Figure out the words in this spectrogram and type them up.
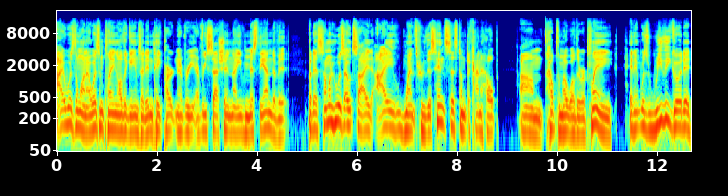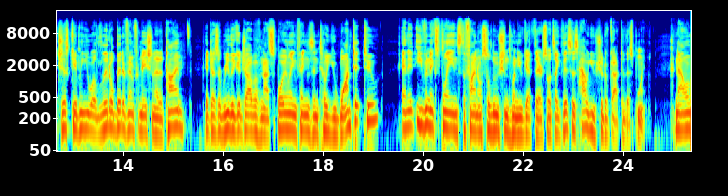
I was the one. I wasn't playing all the games. I didn't take part in every every session. I even missed the end of it. But as someone who was outside, I went through this hint system to kind of help um, help them out while they were playing, and it was really good at just giving you a little bit of information at a time. It does a really good job of not spoiling things until you want it to, and it even explains the final solutions when you get there. So it's like, this is how you should have got to this point. Now,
